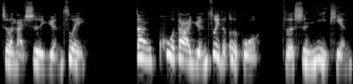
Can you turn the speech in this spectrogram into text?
这乃是原罪；但扩大原罪的恶果，则是逆天。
